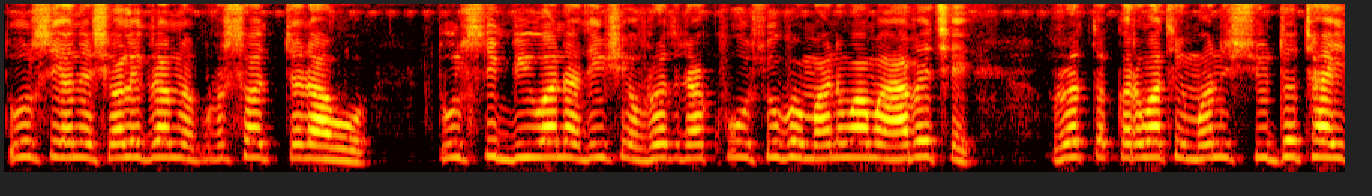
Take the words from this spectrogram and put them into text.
તુલસી અને શાલિગ્રામનો પ્રસાદ ચડાવો તુલસી વિવાહના દિવસે વ્રત રાખવું શુભ માનવામાં આવે છે. વ્રત કરવાથી મન શુદ્ધ થાય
